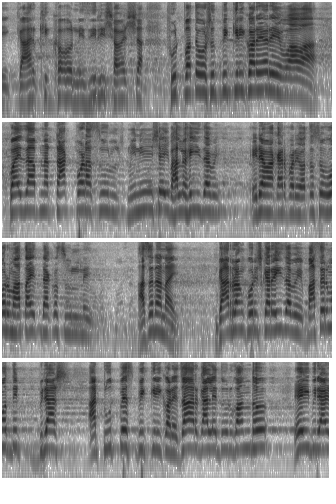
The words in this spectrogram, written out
এই কার কি খবর? নিজেরই সমস্যা। ফুটপাতে ওষুধ বিক্রি করে রে বাবা। কয় যে আপনার টাক পড়া চুল মিনিমিশেই ভালো হয়েই যাবে। এটা মাখার পরে, অথচ ওর মাথায় দেখো চুল নেই। আছে না নাই? গার রং পরিষ্কার হয়ে যাবে। বাসের মধ্যে বিরাস আর টুথপেস্ট বিক্রি করে। যার গালে দুর্গন্ধ, এই বিরাস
